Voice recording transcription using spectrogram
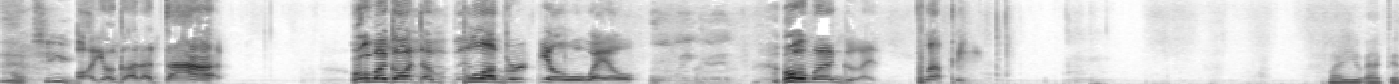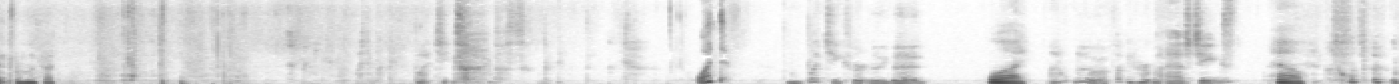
My cheeks. Oh, you gotta die. Oh my god, the blubber yellow whale. Oh my god, Fluffy. Why are you acting? Oh my god. Cheeks. What? My butt cheeks hurt really bad. Why? I don't know. I fucking hurt my ass cheeks. How? I don't know.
